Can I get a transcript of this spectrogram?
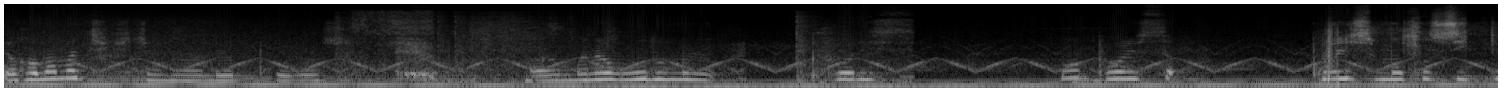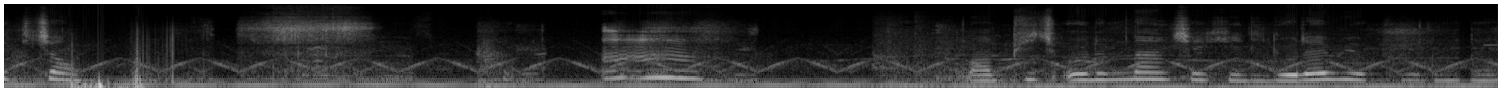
Yakalama çıkacağım öyle yapıyorlar. Amına kodumun polis. Bu polis polis motosikleti çal. Lan piç önümden çekil. Görev yapıyorum ya.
